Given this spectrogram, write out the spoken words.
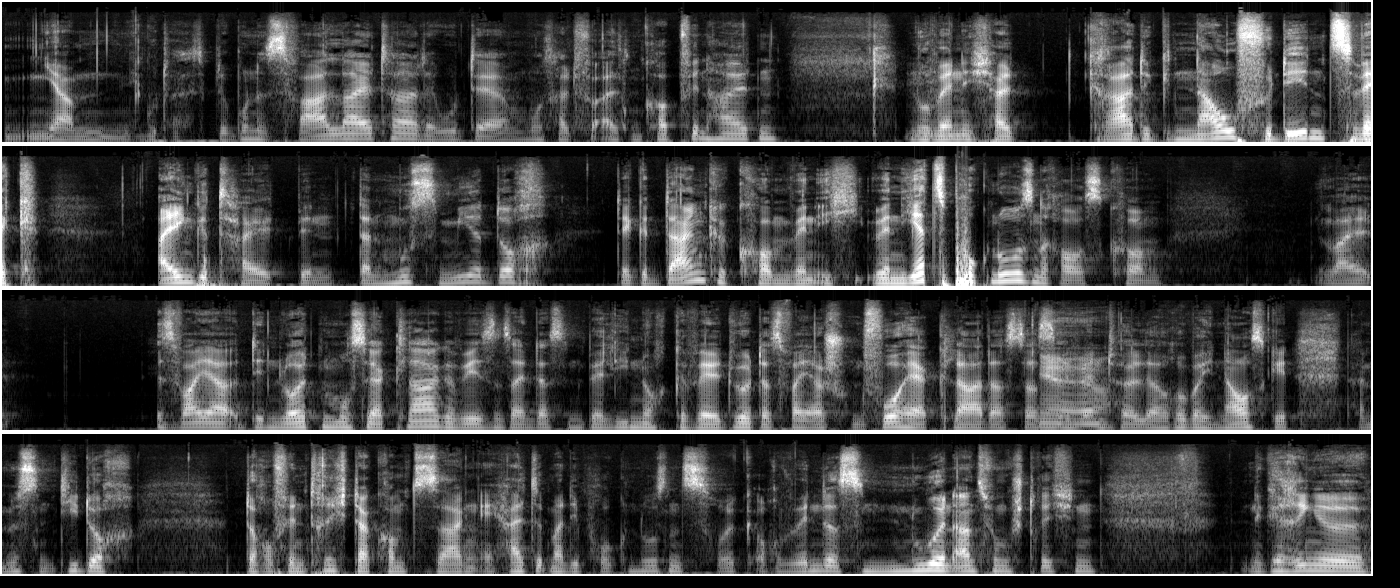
ja, gut, der Bundeswahlleiter, der, gut, der muss halt für alten Kopf hinhalten. Nur wenn ich halt gerade genau für den Zweck eingeteilt bin, dann muss mir doch der Gedanke kommen, wenn ich, wenn jetzt Prognosen rauskommen, weil es war ja, den Leuten muss ja klar gewesen sein, dass in Berlin noch gewählt wird. Das war ja schon vorher klar, dass das Ja, ja. eventuell darüber hinausgeht. Dann müssen die doch, doch auf den Trichter kommen zu sagen, ey, haltet mal die Prognosen zurück, auch wenn das nur in Anführungsstrichen eine geringe,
